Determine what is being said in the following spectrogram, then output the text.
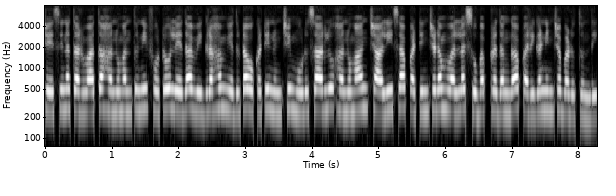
చేసిన తర్వాత హనుమంతుని ఫోటో లేదా విగ్రహం ఎదుట ఒకటి నుంచి మూడుసార్లు హనుమాన్ చాలీసా పఠించడం వల్ల శుభప్రదంగా పరిగణించబడుతుంది.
